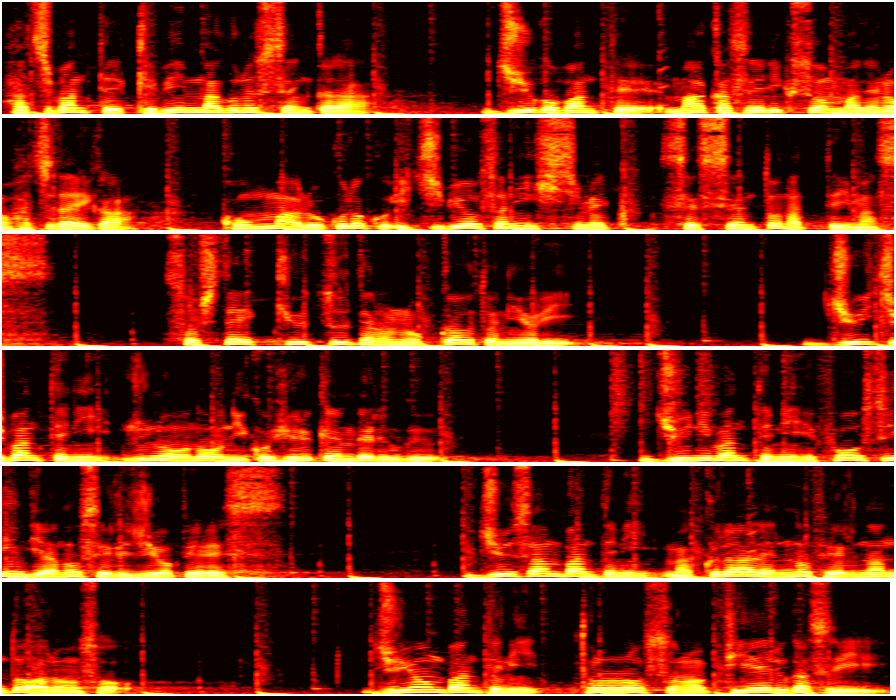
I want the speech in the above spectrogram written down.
8番手ケビン・マグヌッセンから15番手マーカス・エリクソンまでの8台がコンマ661秒差にひしめく接戦となっています。そして Q2 でのノックアウトにより11番手にルノーのニコ・ヒルケンベルグ12番手にフォースインディアのセルジオ・ペレス13番手にマクラーレンのフェルナンド・アロンソ14番手にトロロッソのピエール・ガスリー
